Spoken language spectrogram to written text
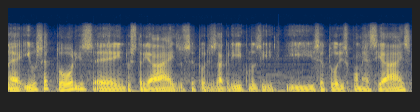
né, e os setores é, industriais, os setores agrícolas e, e setores comerciais,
